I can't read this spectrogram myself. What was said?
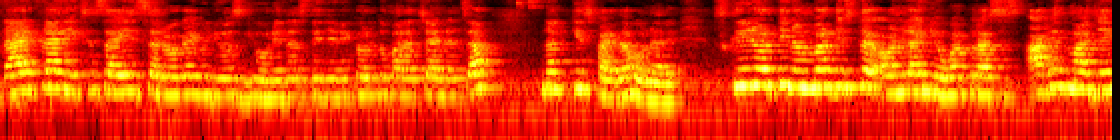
डायट प्लॅन एक्सरसाइज सर्व काही व्हिडिओज घेऊन येत असते जेणेकरून तुम्हाला चॅनलचा नक्कीच फायदा होणार आहे. स्क्रीनवरती नंबर दिसतोय ऑनलाईन योगा क्लासेस आहेत माझे.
